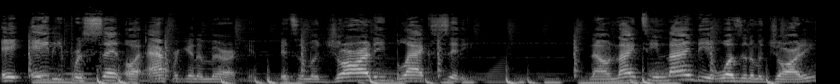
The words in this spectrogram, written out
80% are African American. It's a majority black city. Now, in 1990, it wasn't a majority,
